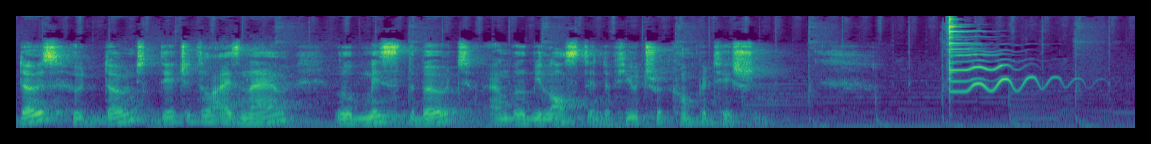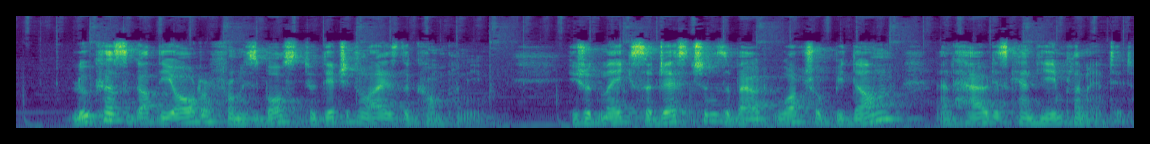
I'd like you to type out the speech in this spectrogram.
Those who don't digitalize now will miss the boat and will be lost in the future competition. Lucas got the order from his boss to digitalize the company. He should make suggestions about what should be done and how this can be implemented.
